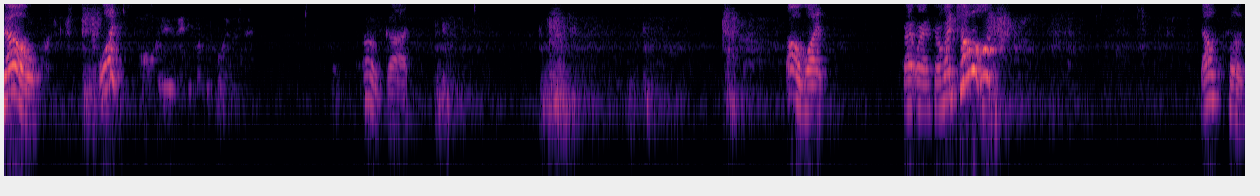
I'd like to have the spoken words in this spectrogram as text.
No. What? Oh God. Oh what? Right where I throw my tomahawk. That was close.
